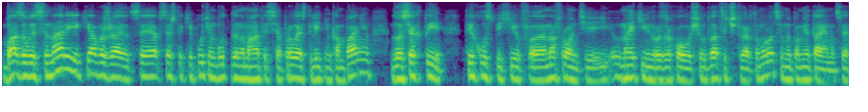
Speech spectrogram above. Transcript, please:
базовий сценарій, як я вважаю, це все ж таки Путін буде намагатися провести літню кампанію, досягти тих успіхів е, на фронті, на які він розраховував ще в 24-му році. Ми пам'ятаємо, це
